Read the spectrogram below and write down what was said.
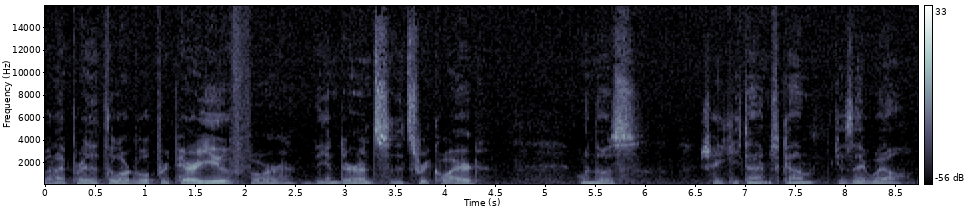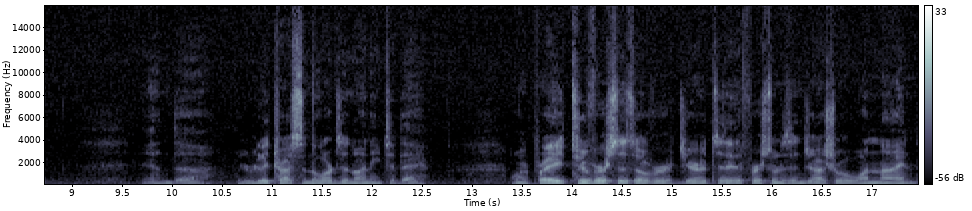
but I pray that the Lord will prepare you for the endurance that's required when those shaky times come, because they will. And uh, we really trust in the Lord's anointing today. I want to pray two verses over Jared today. The first one is in Joshua 1 9.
